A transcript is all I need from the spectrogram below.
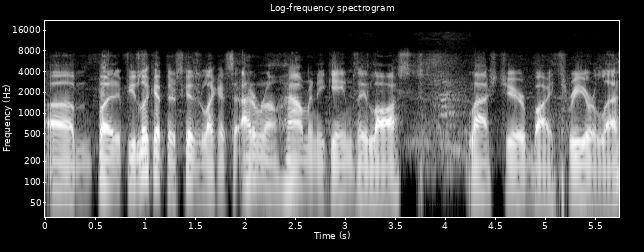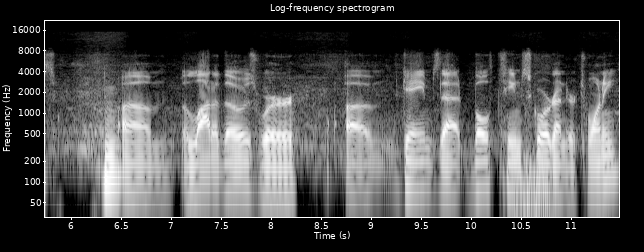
Um, but if you look at their schedule, like I said, I don't know how many games they lost last year by three or less. Um, a lot of those were um, games that both teams scored under 20.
